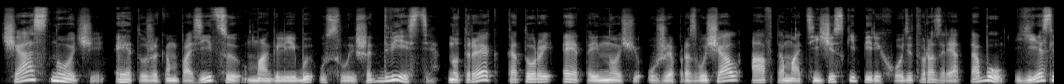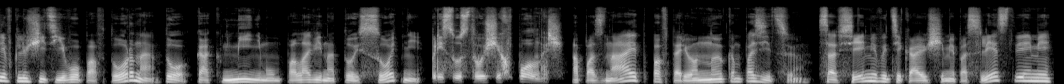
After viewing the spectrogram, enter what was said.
час ночи эту же композицию могли бы услышать 200. Но трек, который этой ночью уже прозвучал, автоматически переходит в разряд табу. Если включить его повторно, то как минимум половина той сотни, присутствующих в полночь, опознает повторенную композицию со всеми вытекающими последствиями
